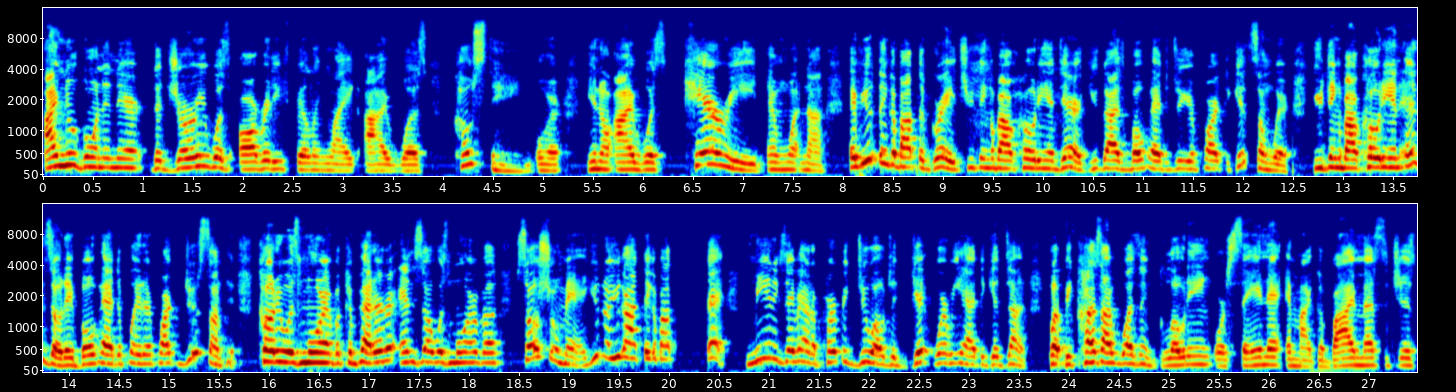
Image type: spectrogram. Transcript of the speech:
I knew going in there, the jury was already feeling like I was coasting or you know I was carried and whatnot. If you think about the greats, you think about Cody and Derek. You guys both had to do your part to get somewhere. You think about Cody and Enzo. They both had to play their part to do something. Cody was more of a competitor. Enzo was more of a social man. You know, you got to think about that. Me and Xavier had a perfect duo to get where we had to get done. But because I wasn't gloating or saying that in my goodbye messages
